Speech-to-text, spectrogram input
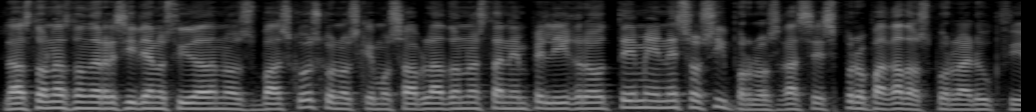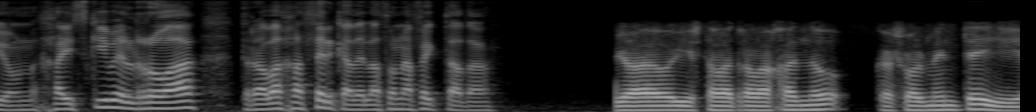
Las zonas donde residen los ciudadanos vascos con los que hemos hablado no están en peligro, temen eso sí por los gases propagados por la erupción. Jaizkibel Roa trabaja cerca de la zona afectada. Yo hoy estaba trabajando casualmente y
